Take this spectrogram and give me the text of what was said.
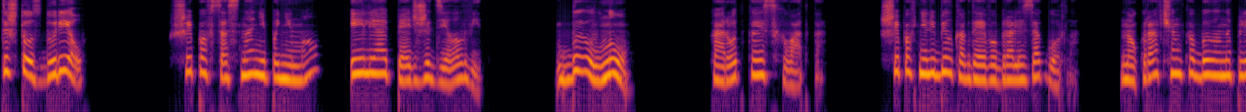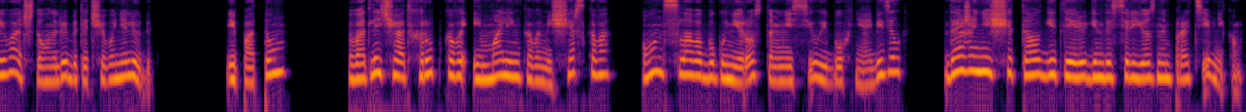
Ты что, сдурел?» Шипов со сна не понимал или опять же делал вид. «Был, ну!» Короткая схватка. Шипов не любил, когда его брали за горло. Но Кравченко было наплевать, что он любит, а чего не любит. И потом, в отличие от хрупкого и маленького Мещерского, он, слава богу, ни ростом, ни силой бог не обидел, даже не считал Гитлерюгенда серьезным противником.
